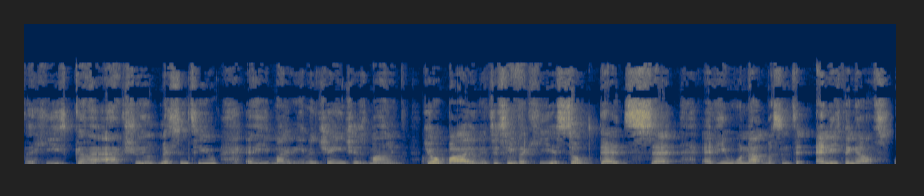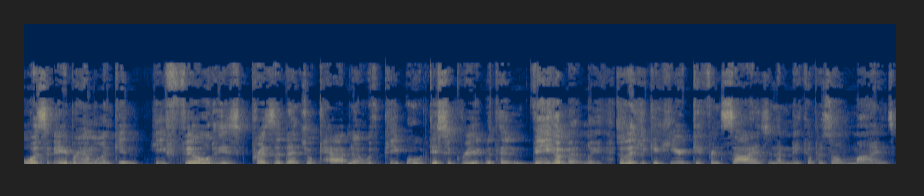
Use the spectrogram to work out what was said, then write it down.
that he's gonna actually listen to you, and he might even change his mind. Joe Biden, it just seems like he is so dead set and he will not listen to anything else. Oh, Was it Abraham Lincoln? He filled his presidential cabinet with people who disagreed with him vehemently so that he could hear different sides and then make up his own minds.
